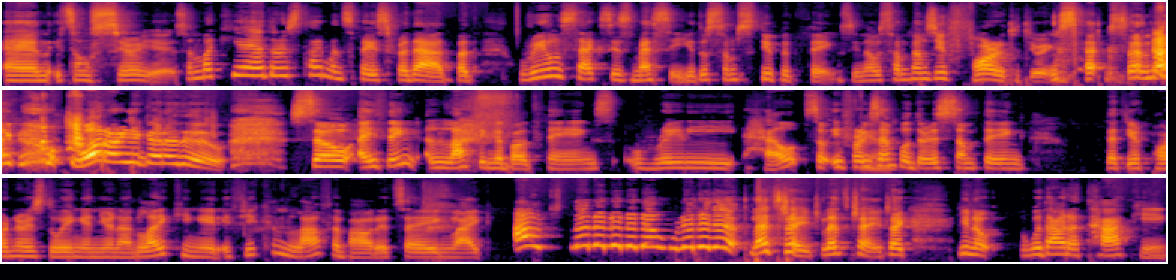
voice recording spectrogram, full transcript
and it's all serious. I'm like, yeah, there's time and space for that. But real sex is messy. You do some stupid things, you know, sometimes you fart during sex and like, what are you going to do? So I think laughing about things really helps. So if, for yeah. example, there is something that your partner is doing and you're not liking it, if you can laugh about it, saying like, ouch, no, no, no, no, no, no, no, no, let's change, let's change, like, you know, without attacking,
